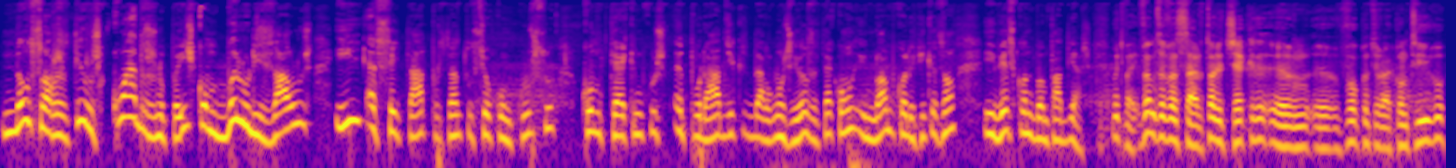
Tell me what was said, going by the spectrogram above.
não só reter os quadros no país, como valorizá-los e aceitar, portanto, o seu concurso como técnicos apurados e alguns deles até com enorme qualificação e vezes quando vão para a diáspora. Muito bem, vamos avançar. Tório Tchecker, eh, eh, vou continuar contigo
